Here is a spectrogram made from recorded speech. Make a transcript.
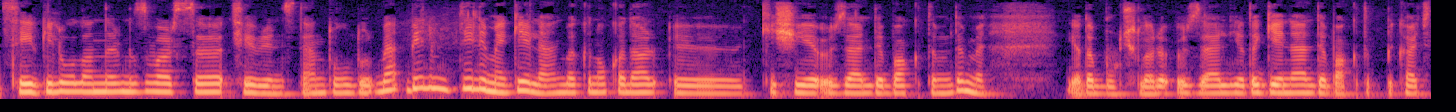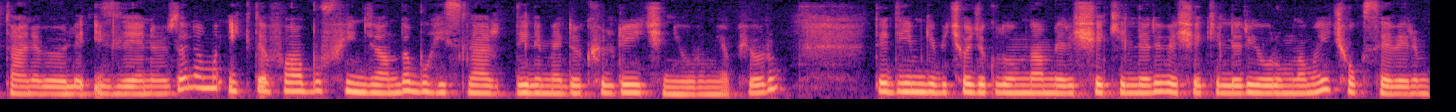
sevgili olanlarınız varsa çevrenizden doldur. Ben, benim dilime gelen bakın o kadar e, kişiye özelde baktım değil mi? Ya da burçlara özel ya da genelde baktık birkaç tane böyle izleyene özel ama ilk defa bu fincanda bu hisler dilime döküldüğü için yorum yapıyorum. Dediğim gibi çocukluğumdan beri şekilleri ve şekilleri yorumlamayı çok severim.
